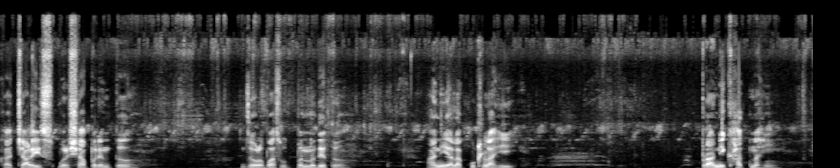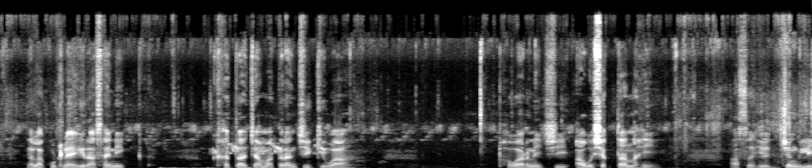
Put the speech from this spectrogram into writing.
का चाळीस वर्षापर्यंत जवळपास उत्पन्न देतं. आणि याला कुठलाही प्राणी खात नाही. याला कुठल्याही रासायनिक खताच्या मात्रांची किंवा फवारणीची आवश्यकता नाही. असं हे जंगली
